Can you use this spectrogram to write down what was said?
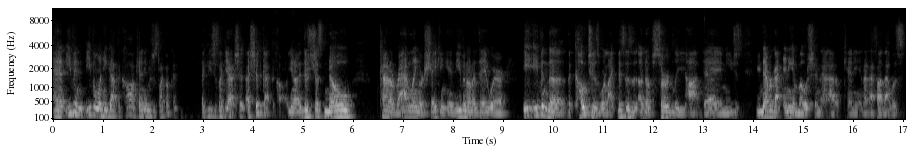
and even even when he got the call, Kenny was just like, okay, like he's just like, yeah, I should I should have got the call. You know, there's just no kind of rattling or shaking him, even on a day where even the the coaches were like, this is an absurdly hot day. I mean, you just you never got any emotion out of Kenny, and I, I thought that was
